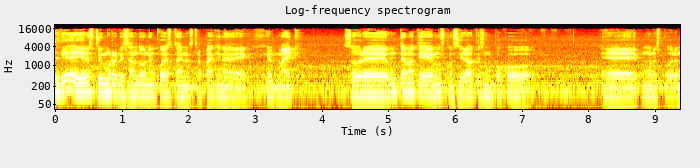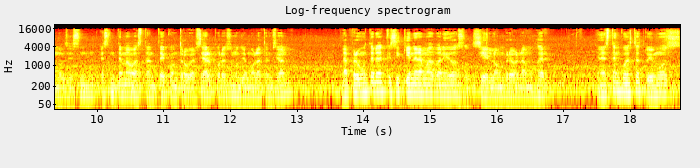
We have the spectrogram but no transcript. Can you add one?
El día de ayer estuvimos realizando una encuesta en nuestra página de Health Mike sobre un tema que hemos considerado que es un poco, eh, ¿cómo les podremos decir? Es un, es un tema bastante controversial, por eso nos llamó la atención. La pregunta era que si quién era más vanidoso, si el hombre o la mujer. En esta encuesta tuvimos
